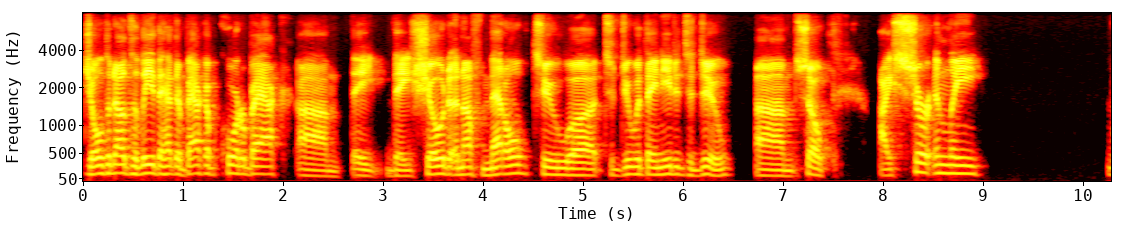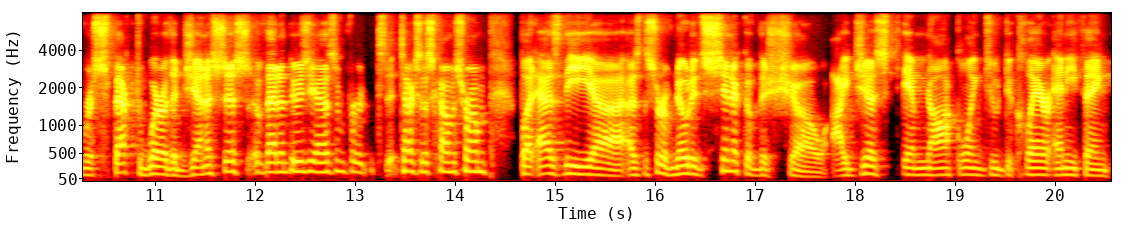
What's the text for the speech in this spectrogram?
jolted out to lead they had their backup quarterback um, they they showed enough metal to uh, to do what they needed to do um, so i certainly respect where the genesis of that enthusiasm for t- Texas comes from, but as the uh, as the sort of noted cynic of the show, I just am not going to declare anything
